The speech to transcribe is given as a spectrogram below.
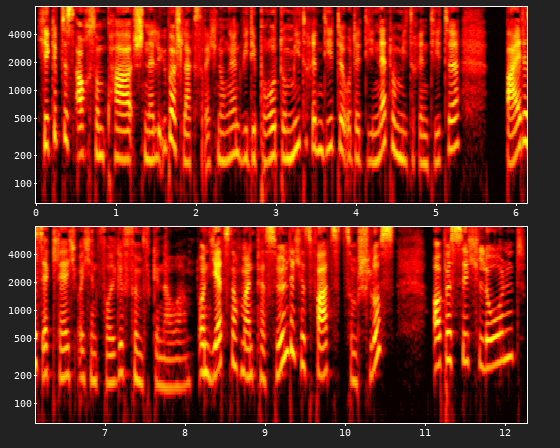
Hier gibt es auch so ein paar schnelle Überschlagsrechnungen wie die Brutto-Mietrendite oder die Netto-Mietrendite. Beides erkläre ich euch in Folge 5 genauer. Und jetzt noch mein persönliches Fazit zum Schluss, ob es sich lohnt.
